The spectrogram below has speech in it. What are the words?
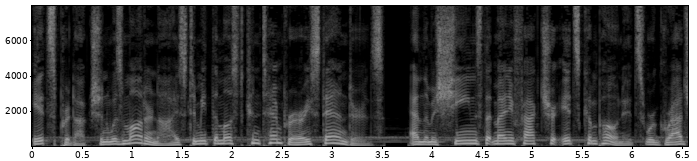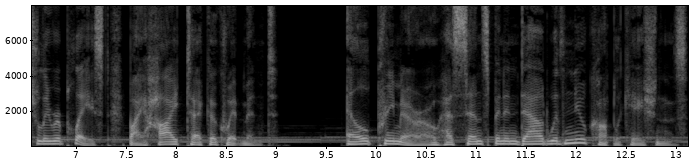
Its production was modernized to meet the most contemporary standards, and the machines that manufacture its components were gradually replaced by high tech equipment. El Primero has since been endowed with new complications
